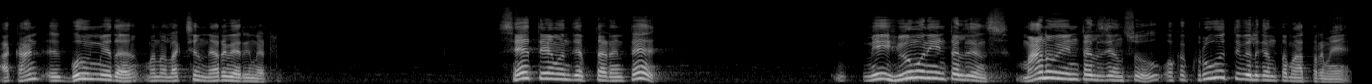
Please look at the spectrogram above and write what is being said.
ఆ కాన్ భూమి మీద మన లక్ష్యం నెరవేరినట్లు. సేత్ ఏమని చెప్తాడంటే మీ హ్యూమన్ ఇంటెలిజెన్స్ మానవ ఇంటెలిజెన్సు ఒక క్రూవత్తి వెలుగంత మాత్రమే.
